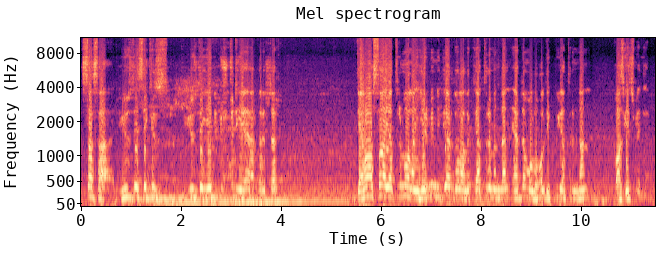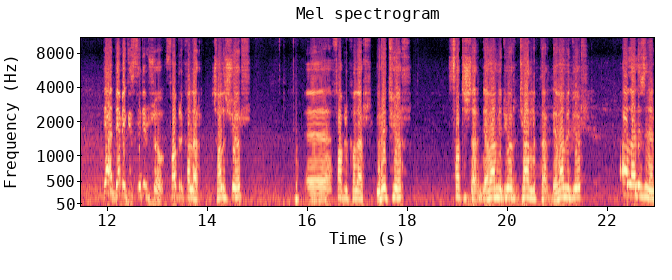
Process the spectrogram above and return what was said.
Sasa yüzde sekiz, yüzde yedi düştü diye arkadaşlar devasa yatırımı olan 20 milyar dolarlık yatırımından Erdemoğlu Holding bu yatırımdan vazgeçmedi. Yani demek istediğim şu, fabrikalar çalışıyor, e, fabrikalar üretiyor, satışlar devam ediyor, karlılıklar devam ediyor. Allah'ın izniyle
